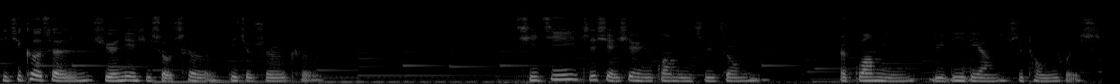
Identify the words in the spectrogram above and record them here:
奇迹课程学练习手册第九十二课：奇迹只显现于光明之中，而光明与力量是同一回事。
